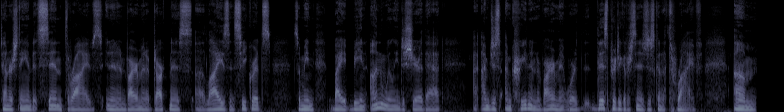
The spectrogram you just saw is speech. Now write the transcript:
to understand that sin thrives in an environment of darkness, uh, lies, and secrets. So, I mean, by being unwilling to share that, I'm just I'm creating an environment where th- this particular sin is just going to thrive. Um,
